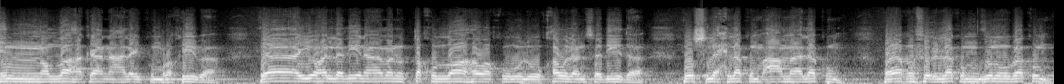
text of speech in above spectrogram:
إن الله كان عليكم رقيبا. يا أيها الذين آمنوا اتقوا الله وقولوا قولا سديدا. يصلح لكم أعمالكم ويغفر لكم ذنوبكم.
